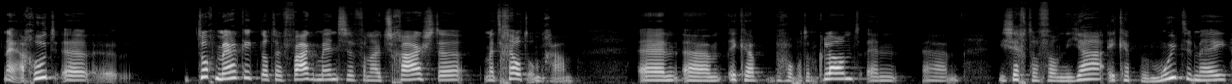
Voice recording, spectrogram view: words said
nou ja, goed. Uh, toch merk ik dat er vaak mensen vanuit schaarste met geld omgaan. En um, ik heb bijvoorbeeld een klant en um, die zegt dan van ja, ik heb er moeite mee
